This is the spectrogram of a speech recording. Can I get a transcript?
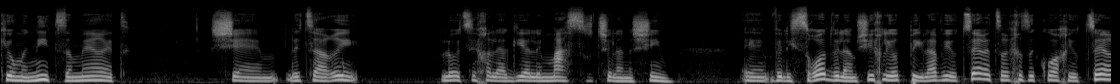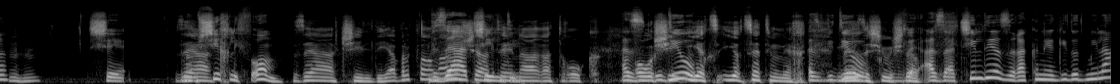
כאומנית, זמרת, שלצערי לא הצליחה להגיע למסות של אנשים, uh, ולשרוד ולהמשיך להיות פעילה ויוצרת, צריך איזה כוח יוצר מהמם. זה שממשיך לפעום. זה הצ'ילדי, אבל כבר אמרנו שאת. אה, נערת רוק. אז או בדיוק. שהיא יצ- היא יוצאת ממך אז בדיוק. באיזשהו שלב. אז הצ'ילדי הזה, רק אני אגיד עוד מילה,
